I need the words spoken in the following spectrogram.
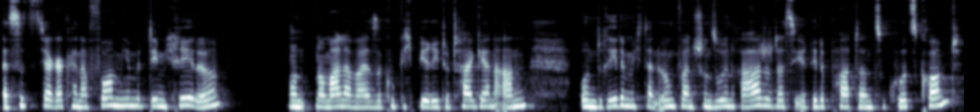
es sitzt ja gar keiner vor mir, mit dem ich rede. Und normalerweise gucke ich Beri total gerne an und rede mich dann irgendwann schon so in Rage, dass ihr Redepart dann zu kurz kommt.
